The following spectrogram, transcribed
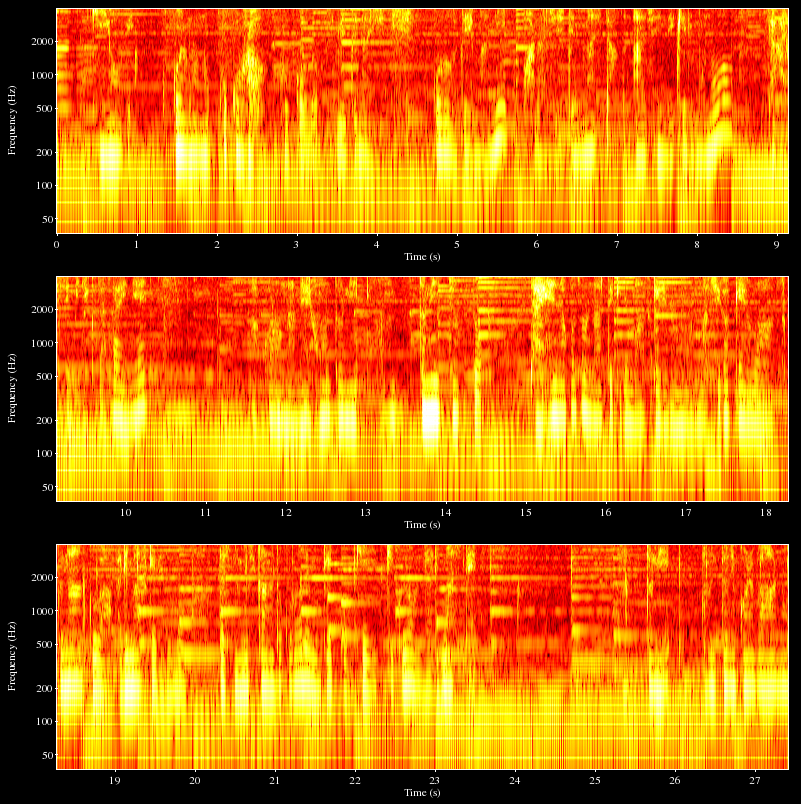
あ金曜日心の心心言えてないし心をテーマにお話ししてみました。安心できるものを探してみてくださいね、まあ、コロナね本当に本当にちょっと大変なことになってきてますけれども、まあ、滋賀県は少なくはありますけれども私の身近なところでも結構聞くようになりまして本当に本当にこれはあのー、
